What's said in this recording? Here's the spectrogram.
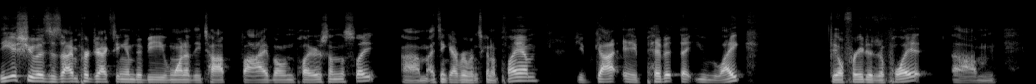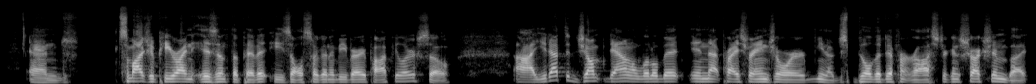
the issue is, is I'm projecting him to be one of the top five owned players on the slate. Um, I think everyone's going to play him. If you've got a pivot that you like, feel free to deploy it. Um, and Samaje Perine isn't the pivot. He's also going to be very popular. So uh, you'd have to jump down a little bit in that price range or, you know, just build a different roster construction. But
